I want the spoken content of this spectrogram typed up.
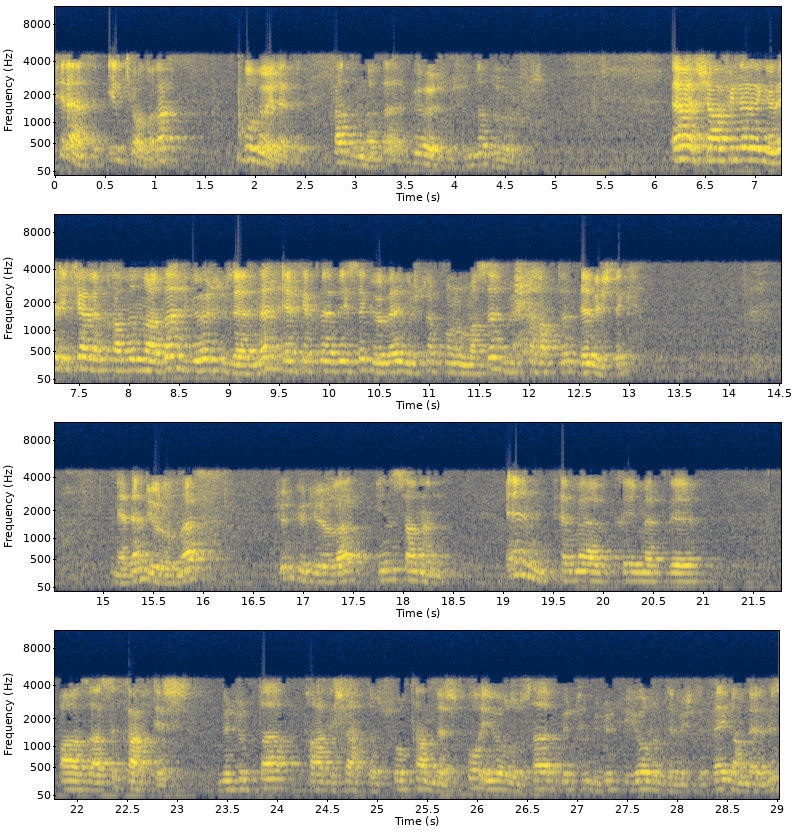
Prensip ilki olarak bu böyledir. Kadınlar da göğüs üstünde durur. Evet, Şafilere göre iki elin kadınlarda göğüs üzerine, erkeklerde ise göbeğin üstüne konulması müstehaptır demiştik. Neden diyorlar? Çünkü diyorlar insanın en temel kıymetli azası kalptir. Vücutta padişahtır, sultandır. O iyi olursa bütün vücut iyi olur demiştir Peygamberimiz.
